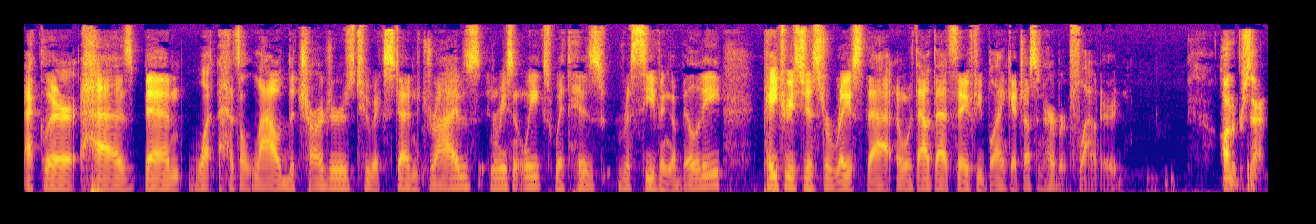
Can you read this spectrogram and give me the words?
Ekeler has been what has allowed the Chargers to extend drives in recent weeks with his receiving ability. Patriots just erased that, and without that safety blanket, Justin Herbert floundered. Hundred percent.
